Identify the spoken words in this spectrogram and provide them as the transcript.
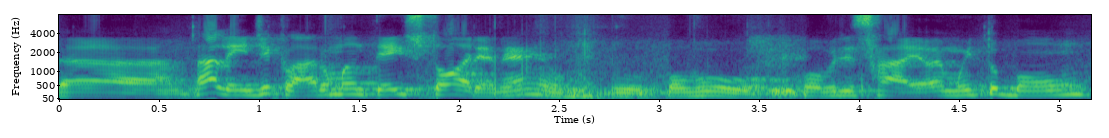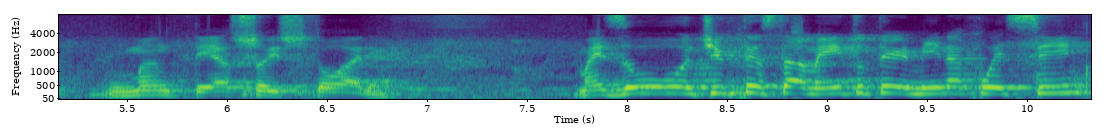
Ah, além de, claro, manter a história, né? O, o povo, o povo de Israel é muito bom em manter a sua história. Mas o Antigo Testamento termina com esse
